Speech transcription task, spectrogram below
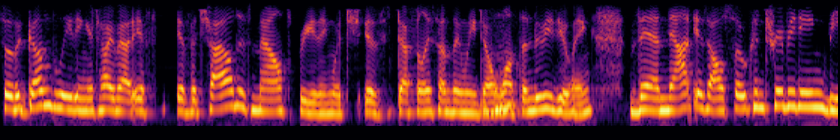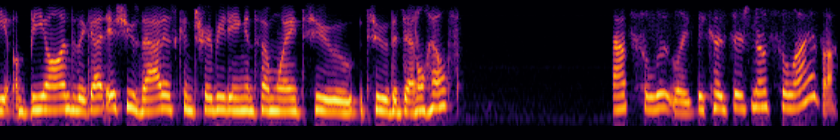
so the gum bleeding you're talking about if if a child is mouth breathing which is definitely something we don't mm-hmm. want them to be doing then that is also contributing be, beyond the gut issues. That is contributing in some way to to the dental health. Absolutely because there's no saliva.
